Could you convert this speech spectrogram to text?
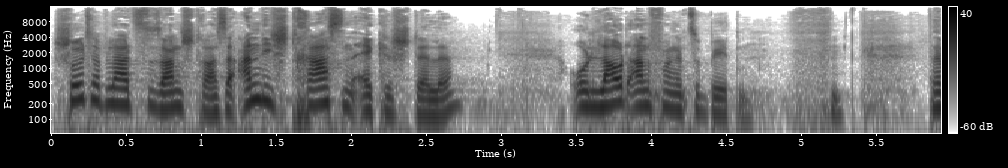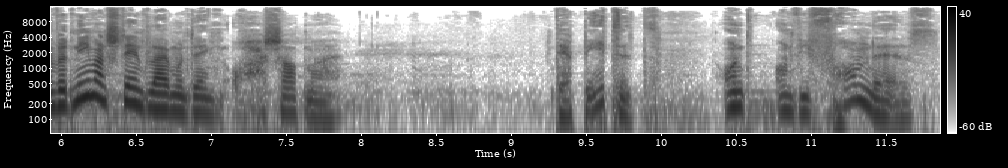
Schulterblatt zur Sandstraße, an die Straßenecke stelle und laut anfange zu beten, dann wird niemand stehen bleiben und denken, oh, schaut mal, der betet und, und wie fromm der ist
